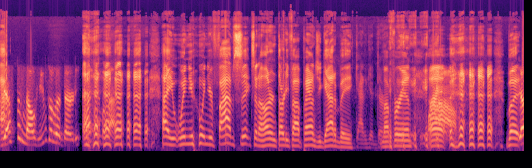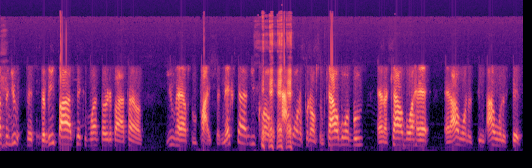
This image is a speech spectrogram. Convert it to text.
Justin, no, he was a little dirty. hey, when you when you're five six and 135 pounds, you got to be, got to get dirty, my friend. wow. Uh, but Justin, you to be five six and 135 pounds, you have some pipes. The next time you close, I want to put on some cowboy boots and a cowboy hat and I want to see. I want to sit.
